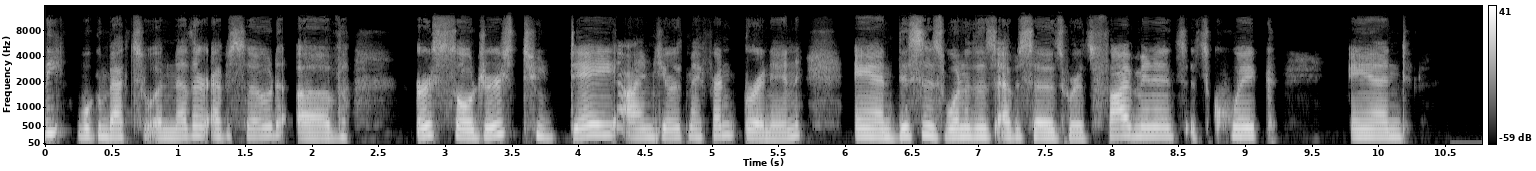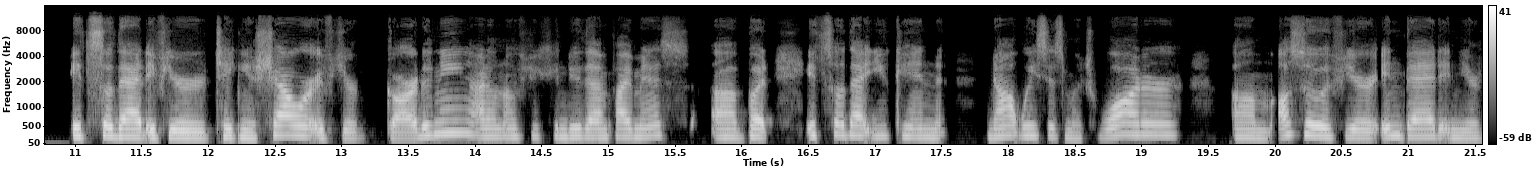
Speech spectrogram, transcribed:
everybody. Welcome back to another episode of Earth Soldiers. Today, I'm here with my friend Brennan, and this is one of those episodes where it's five minutes, it's quick, and it's so that if you're taking a shower, if you're gardening, I don't know if you can do that in five minutes, uh, but it's so that you can not waste as much water. Um, also, if you're in bed and you're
